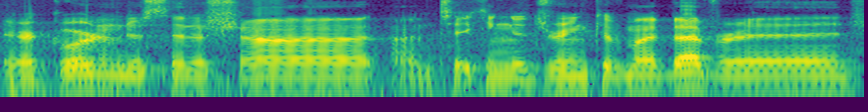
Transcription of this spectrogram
Eric Gordon just hit a shot. I'm taking a drink of my beverage.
